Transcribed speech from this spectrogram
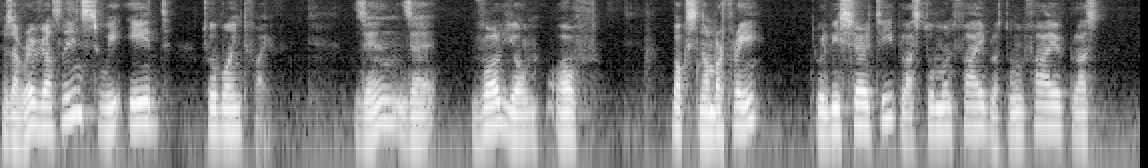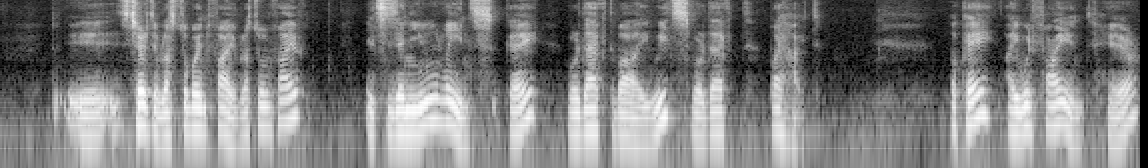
To the previous length we add 2.5 then the volume of box number 3 it will be 30 plus 2.5 plus 2.5 plus uh, 30 plus 2.5 plus 2.5 it's the new length okay? Product by width product by height. Okay I will find here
